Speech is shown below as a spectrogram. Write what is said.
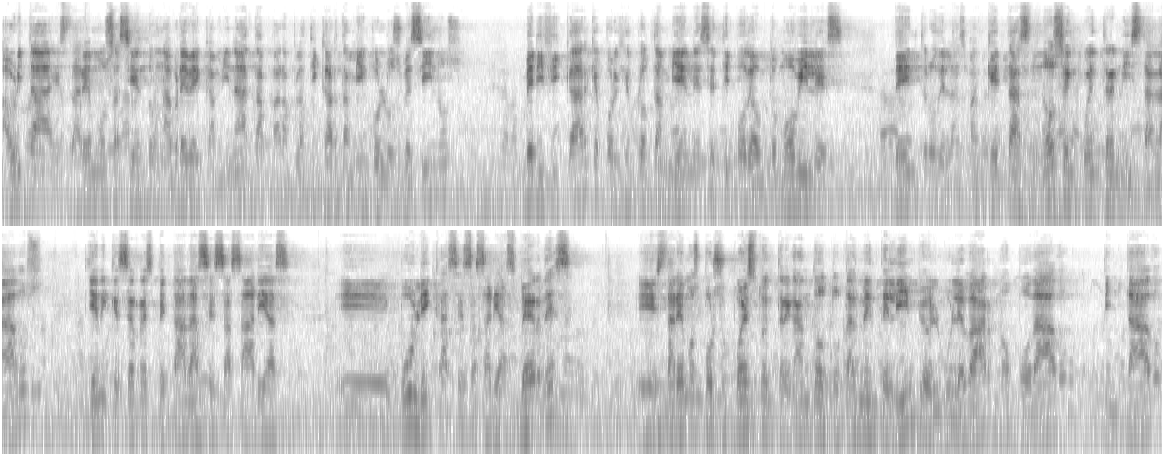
Ahorita estaremos haciendo una breve caminata para platicar también con los vecinos, verificar que por ejemplo también ese tipo de automóviles dentro de las banquetas no se encuentren instalados, tienen que ser respetadas esas áreas eh, públicas, esas áreas verdes, eh, estaremos, por supuesto, entregando totalmente limpio el bulevar, ¿no? podado, pintado,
